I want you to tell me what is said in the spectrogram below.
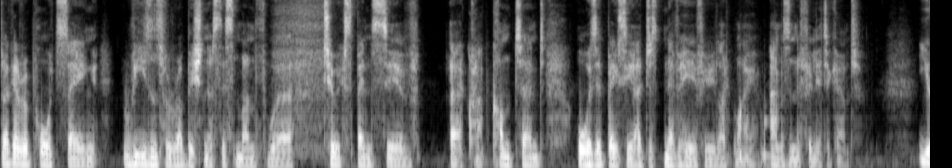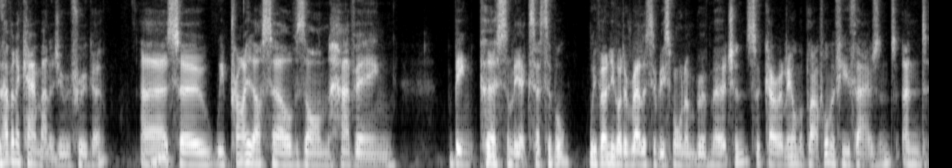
Do I get a report saying reasons for rubbishness this month were too expensive, uh, crap content, or is it basically I just never hear from you like my Amazon affiliate account? You have an account manager with Fruugo. Uh, So we pride ourselves on having being personally accessible. We've only got a relatively small number of merchants currently on the platform, a few thousand. And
